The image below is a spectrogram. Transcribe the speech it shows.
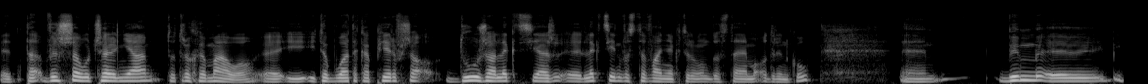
e, ta wyższa uczelnia to trochę mało i, i to była taka pierwsza duża lekcja, lekcja inwestowania, którą dostałem od rynku bym, y, i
